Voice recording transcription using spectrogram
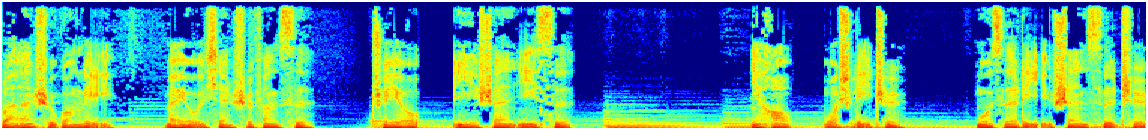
晚安时光里，没有现实放肆，只有一山一寺。你好，我是李志，木子李山寺志，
